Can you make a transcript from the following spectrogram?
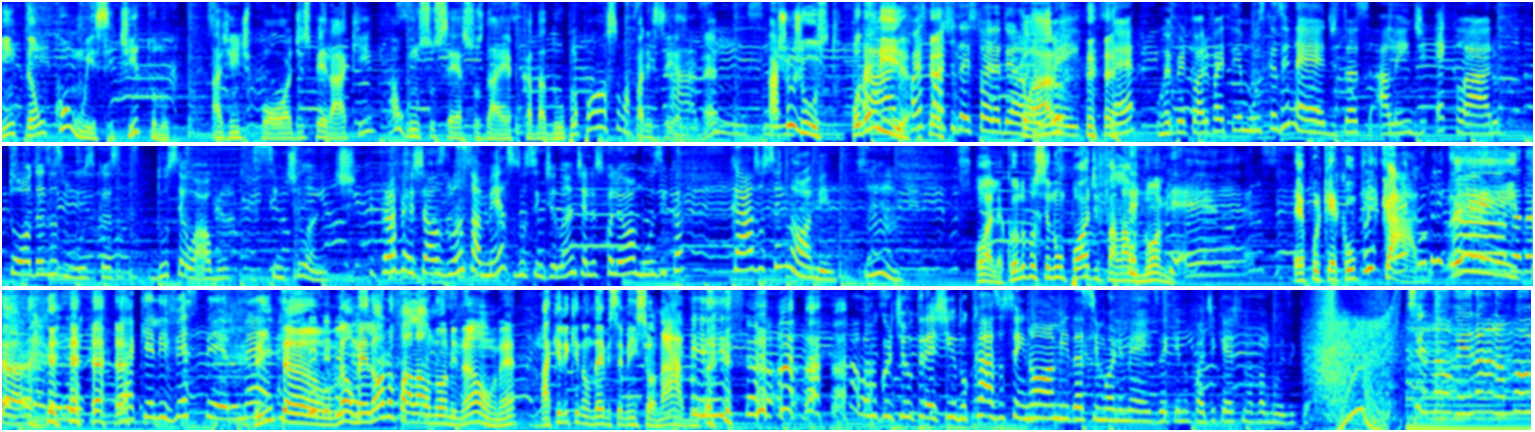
Então, com esse título, a gente pode esperar que alguns sucessos da época da dupla possam aparecer ali, né? Ah, sim, sim. Acho justo, poderia. Claro, faz parte da história dela Claro. também, né? O repertório vai ter músicas inéditas, além de, é claro, todas as músicas do seu álbum Cintilante. E pra fechar os lançamentos do Cintilante, ele escolheu a música Caso Sem Nome. Hum, Olha, quando você não pode falar o nome, é... é porque é complicado. É complicado. Eita! É aquele vespeiro, né? Então, não, melhor não falar o nome não, né? Aquele que não deve ser mencionado. Isso. Então vamos curtir um trechinho do Caso Sem Nome da Simone Mendes aqui no podcast Nova Música. Se não virar amor,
